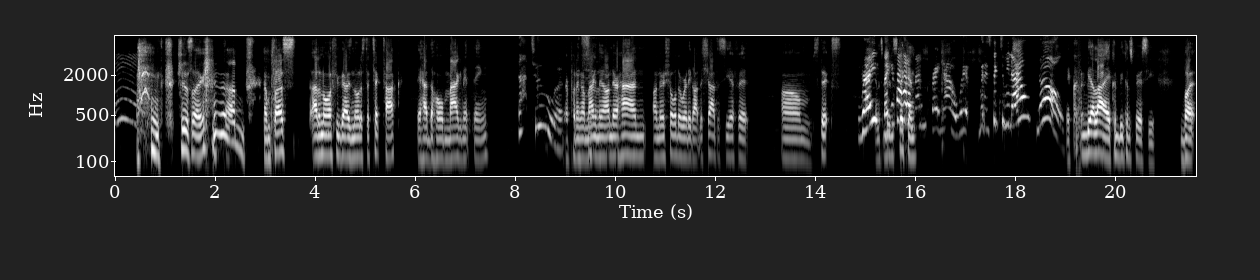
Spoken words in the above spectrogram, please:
mm, she was like, um, and plus, I don't know if you guys noticed the TikTok. They had the whole magnet thing. that too. They're putting a magnet true. on their hand, on their shoulder where they got the shot to see if it um sticks. Right? It's Like been if I had a sticking. magnet right now, would it would it stick to me now? No. It could be a lie. It could be conspiracy, but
